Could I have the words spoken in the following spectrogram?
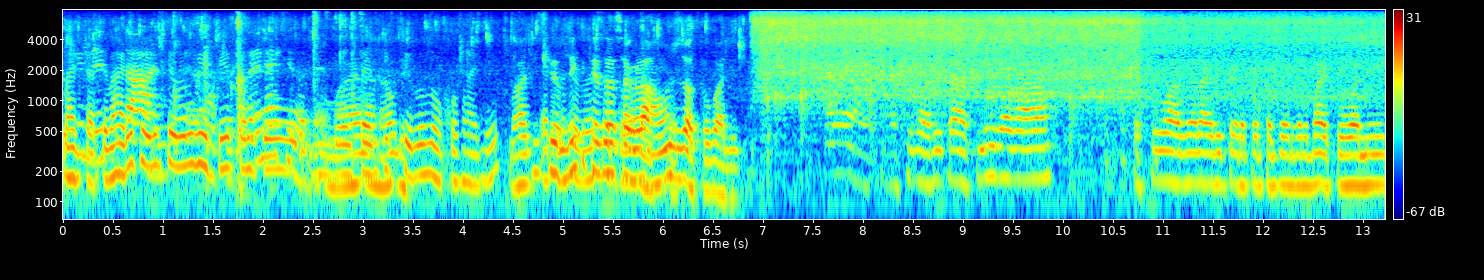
भाजी भाजी थोडी चिरून घेते पण ते बोलतात की चिरू नको भाजी. भाजी की सगळं त्याचा सगळं सगळा लागतं. अंश जातो भाजीत. अशी भाजी टाकली बघा. कशी वाजायला लागली तडपड तडपड बायको आणि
